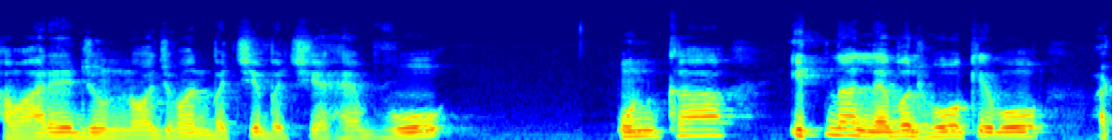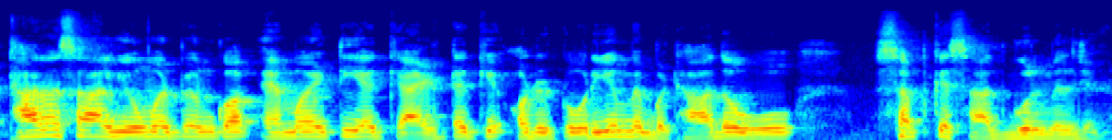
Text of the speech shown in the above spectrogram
हमारे जो नौजवान बच्चे बच्चे हैं वो उनका इतना लेवल हो कि वो 18 साल की उम्र पे उनको आप एम या कैल्टर के ऑडिटोरियम में बिठा दो वो सबके साथ गुल मिल जाए।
